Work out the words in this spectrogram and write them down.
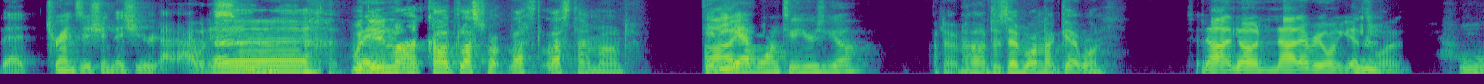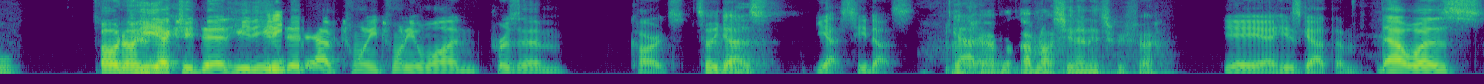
that transition this year, I I would assume. Uh, we right? did not have cards last last last time round. Did he I- have one two years ago? I don't know. Does everyone not get one? So- not no, not everyone gets Hmm. one. Ooh. Oh no, he actually did. He he Did have 2021 Prizm cards. So he does. Yes, he does. Got okay, it. I've, not- I've not seen any to be fair. Yeah, yeah, he's got them. That was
